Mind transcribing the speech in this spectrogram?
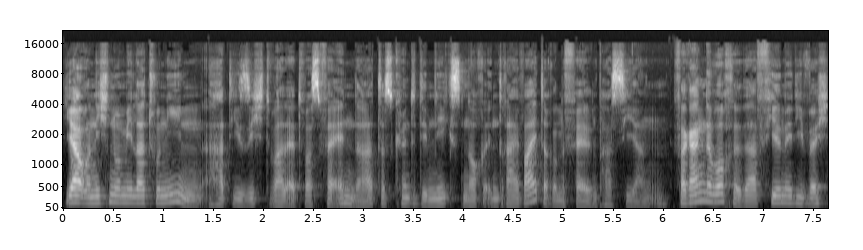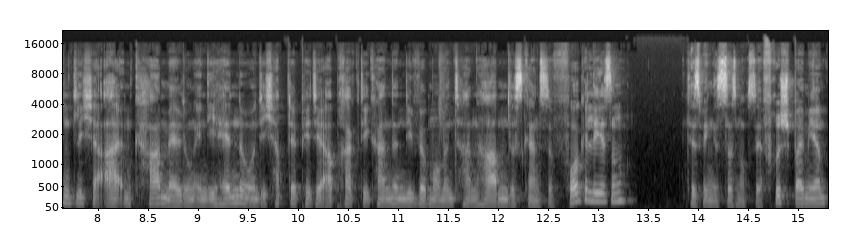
Ja, und nicht nur Melatonin hat die Sichtwahl etwas verändert, das könnte demnächst noch in drei weiteren Fällen passieren. Vergangene Woche, da fiel mir die wöchentliche AMK-Meldung in die Hände und ich habe der PTA-Praktikantin, die wir momentan haben, das Ganze vorgelesen Deswegen ist das noch sehr frisch bei mir.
